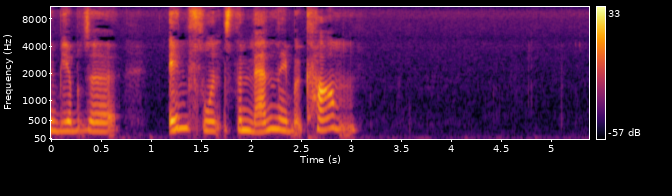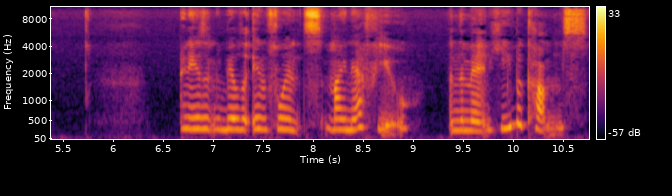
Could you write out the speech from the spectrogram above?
to be able to influence the men they become. And he isn't going to be able to influence my nephew and the man he becomes.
